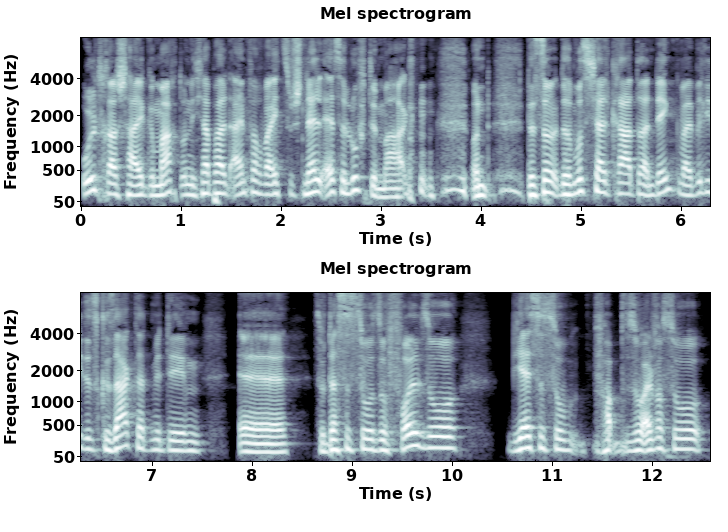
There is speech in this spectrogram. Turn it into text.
Ultraschall gemacht und ich habe halt einfach, weil ich zu schnell esse, Luft im Magen. Und das, da muss ich halt gerade dran denken, weil Willi das gesagt hat mit dem, äh, so dass es so, so voll so, wie heißt es so, so einfach so,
